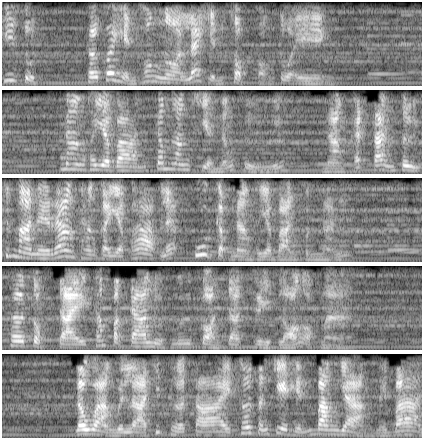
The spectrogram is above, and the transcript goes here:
ที่สุด เธอก็เห็นห้องนอนและเห็นศพของตัวเอง นางพยาบาลกำลังเขียนหนังสือ นางแพตตันตื่นขึ้นมาในร่างทางกายภาพและพูดกับนางพยาบาลคนนั้น เธอตกใจทำปากกาหลุดมือก่อนจะกรีดร้องออกมา ระหว่างเวลาที่เธอตาย เธอสังเกตเห็นบางอย่างในบ้าน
